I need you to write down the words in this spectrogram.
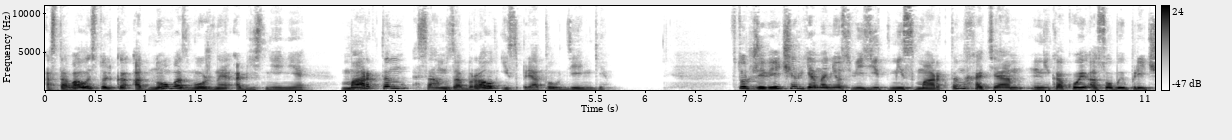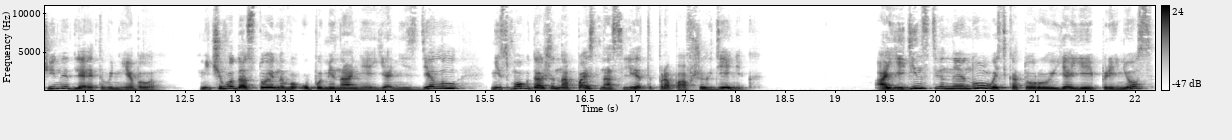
Оставалось только одно возможное объяснение. Марктон сам забрал и спрятал деньги. В тот же вечер я нанес визит мисс Марктон, хотя никакой особой причины для этого не было. Ничего достойного упоминания я не сделал, не смог даже напасть на след пропавших денег. А единственная новость, которую я ей принес,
